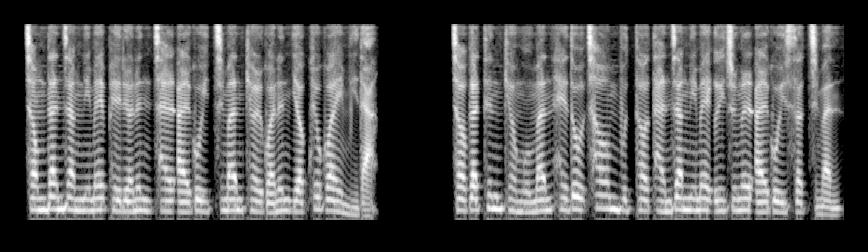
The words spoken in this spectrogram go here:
정단장님의 배려는 잘 알고 있지만 결과는 역효과입니다. 저 같은 경우만 해도 처음부터 단장님의 의중을 알고 있었지만,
